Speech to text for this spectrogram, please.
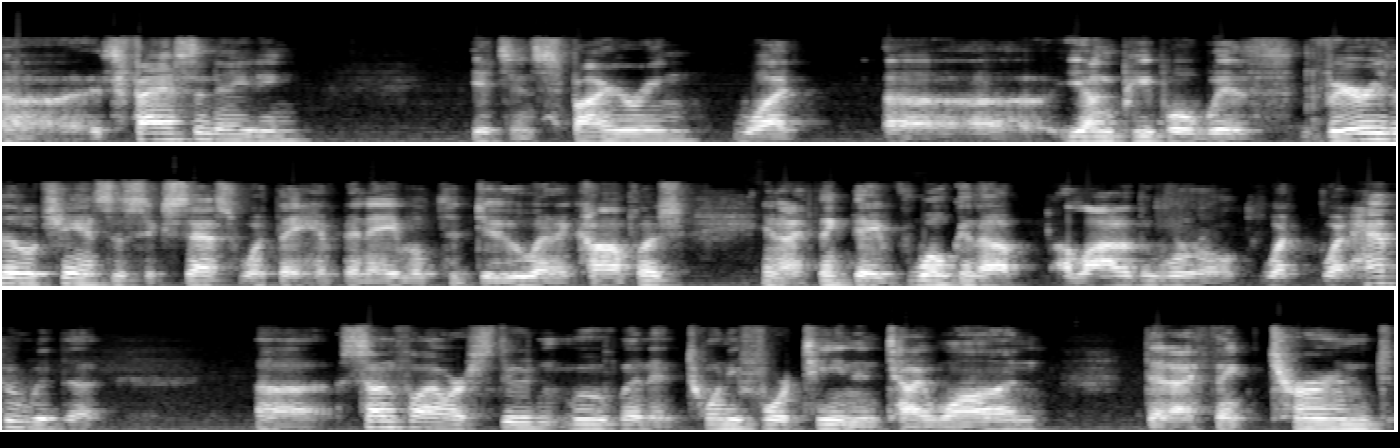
uh, it's fascinating. It's inspiring what uh, young people with very little chance of success what they have been able to do and accomplish, and I think they've woken up a lot of the world. What what happened with the uh, sunflower student movement in 2014 in Taiwan that I think turned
